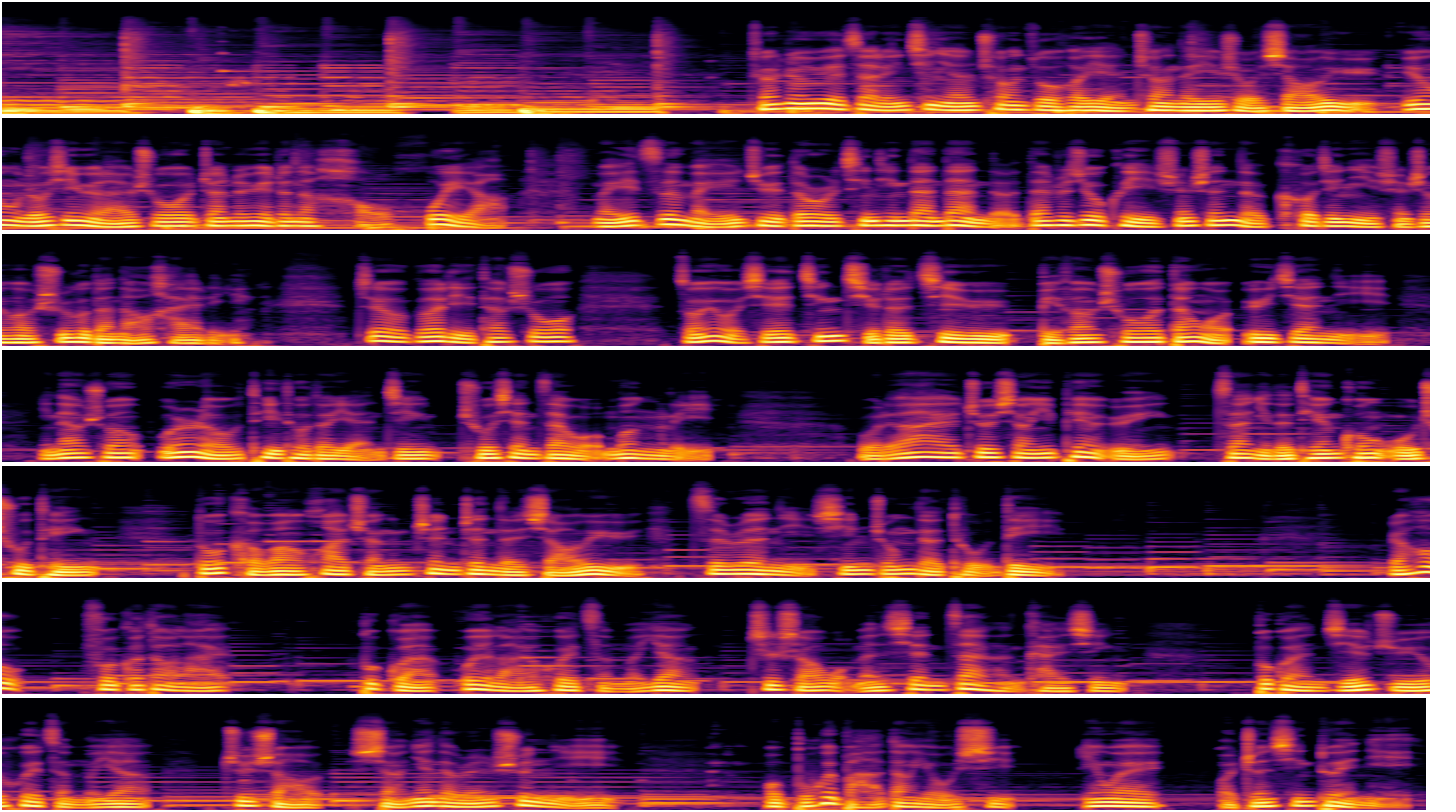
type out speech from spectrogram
张震岳在零七年创作和演唱的一首《小雨》，用流行语来说，张震岳真的好会啊！每一字每一句都是清清淡淡的，但是就可以深深地刻进你婶婶和叔叔的脑海里。这首歌里他说：“总有些惊奇的际遇，比方说，当我遇见你，你那双温柔剔透的眼睛出现在我梦里，我的爱就像一片云，在你的天空无处停。”多渴望化成阵阵的小雨，滋润你心中的土地。然后副歌到来，不管未来会怎么样，至少我们现在很开心。不管结局会怎么样，至少想念的人是你。我不会把它当游戏，因为我真心对你。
